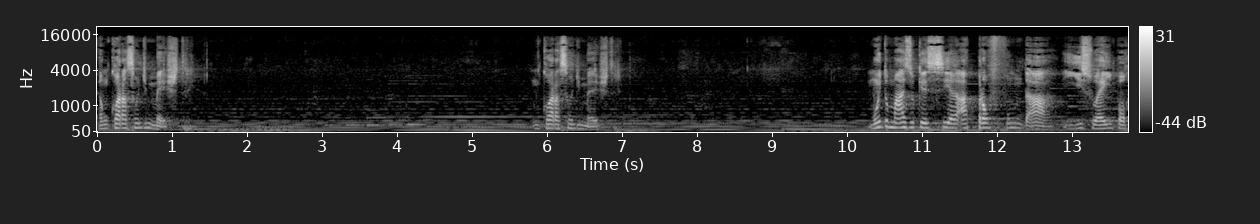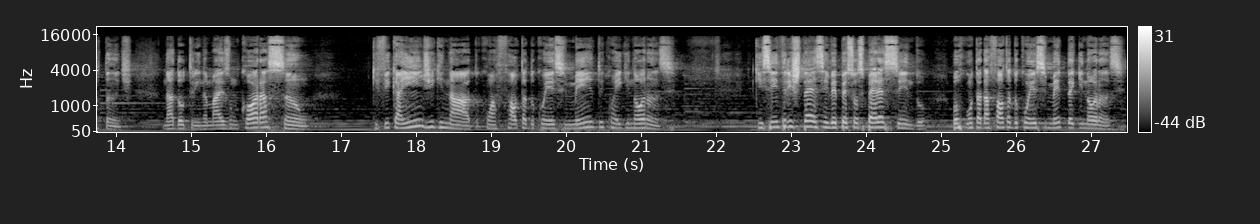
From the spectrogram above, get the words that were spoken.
É um coração de mestre. um coração de mestre. Muito mais do que se aprofundar, e isso é importante na doutrina, mas um coração que fica indignado com a falta do conhecimento e com a ignorância, que se entristece em ver pessoas perecendo por conta da falta do conhecimento e da ignorância.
